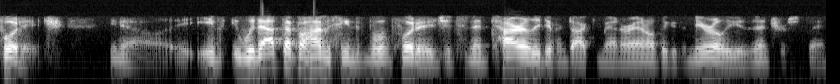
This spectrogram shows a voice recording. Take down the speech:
footage. You know, if, without that behind the scenes footage, it's an entirely different documentary. I don't think it's nearly as interesting.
